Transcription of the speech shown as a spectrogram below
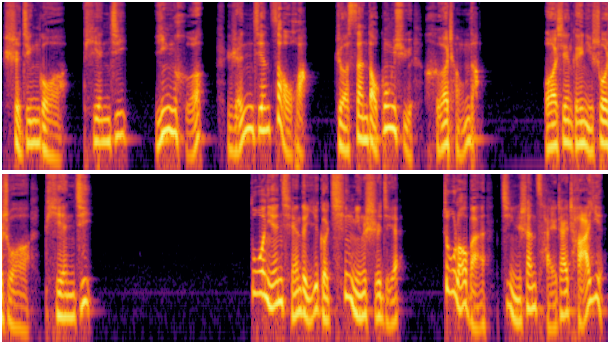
是经过天机、阴和、人间造化这三道工序合成的。我先给你说说天机。多年前的一个清明时节，周老板进山采摘茶叶，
